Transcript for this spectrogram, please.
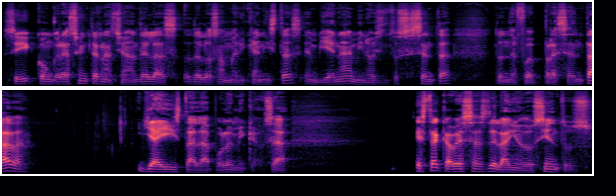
¿sí? Congreso Internacional de, las, de los Americanistas en Viena en 1960, donde fue presentada. Y ahí está la polémica. O sea, esta cabeza es del año 200.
